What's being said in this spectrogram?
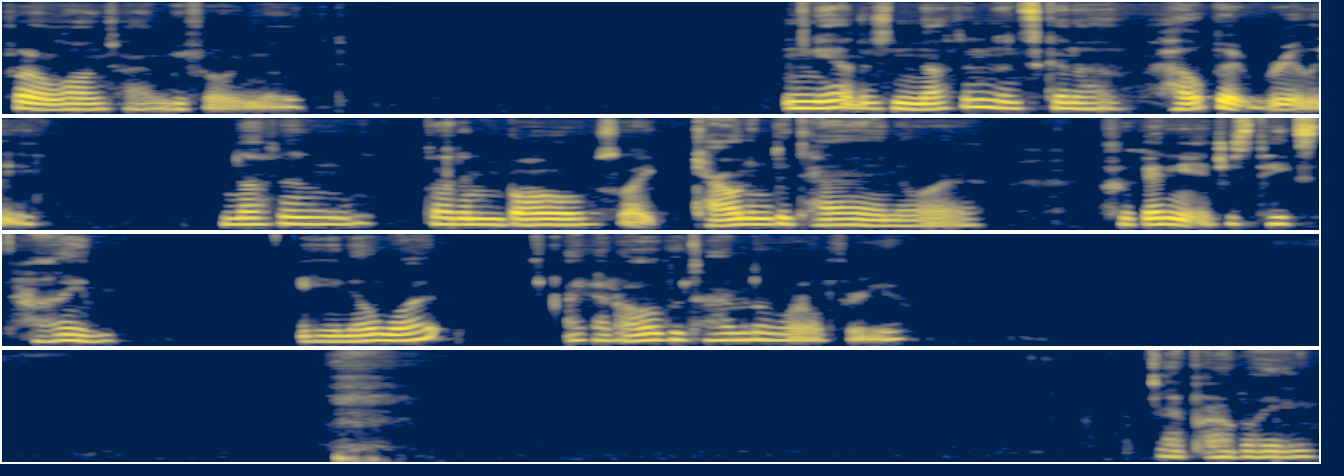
For a long time before we moved. And yeah, there's nothing that's gonna help it really. Nothing that involves like counting to 10 or forgetting it. It just takes time. And you know what? I got all the time in the world for you. I probably.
